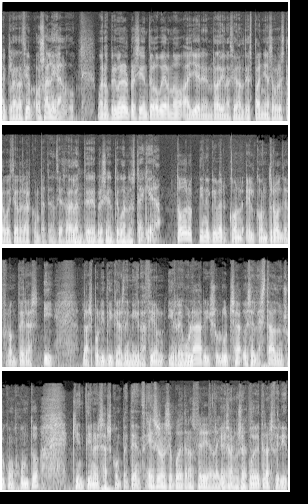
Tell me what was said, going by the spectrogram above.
aclaración o sale algo. Bueno, primero el presidente del gobierno ayer en Radio Nacional de España sobre esta cuestión de las competencias. Adelante, presidente, cuando usted quiera. Todo lo que tiene que ver con el control de fronteras y las políticas de migración irregular y su lucha es el Estado en su conjunto quien tiene esas competencias. Eso no se puede transferir a la Eso no se puede transferir.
